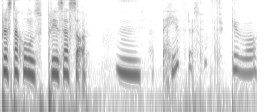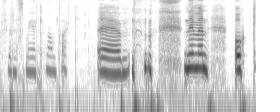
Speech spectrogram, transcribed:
prestationsprinsessa. Mm. Heter det så? Gud vad fint smeknamn, tack. Ehm, nej men, och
